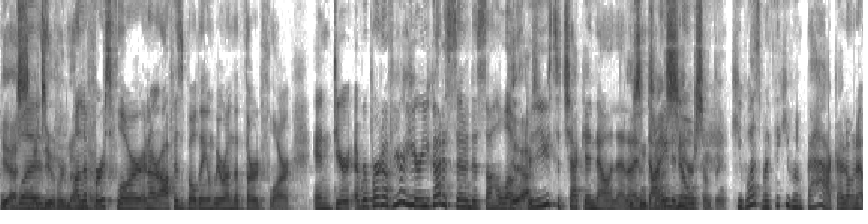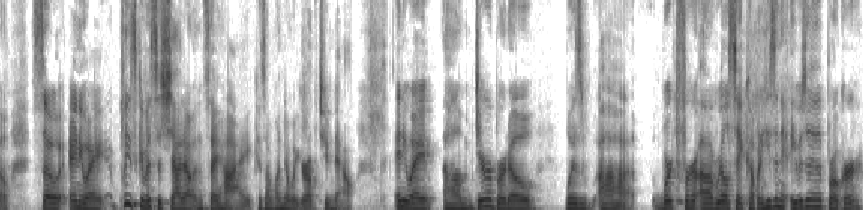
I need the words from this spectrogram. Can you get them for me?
Yes, I do remember on the him. first floor in our office building, and we were on the third floor. And dear uh, Roberto, if you're here, you got to send us a hello Yeah. because you used to check in now and then. He was I'm in dying to know something. he was, but I think he went back. I don't know. So anyway, please give us a shout out and say hi because I want to know what you're up to now. Anyway, um, dear Roberto was uh, worked for a real estate company. He's an he was a broker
